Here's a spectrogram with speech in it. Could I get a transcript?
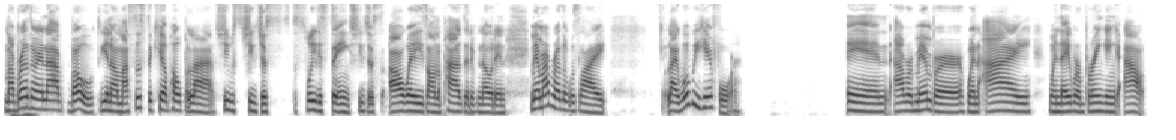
My brother and I both, you know, my sister kept hope alive. She was, she just the sweetest thing. She just always on a positive note. And man, my brother was like, like, what we here for? And I remember when I, when they were bringing out,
